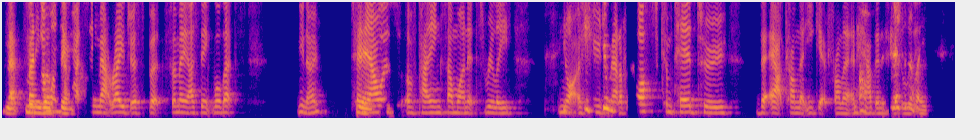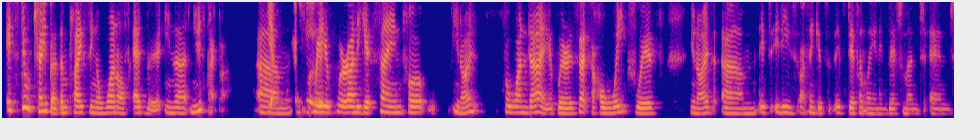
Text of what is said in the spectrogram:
yeah, for money someone well that might seem outrageous, but for me, I think, well, that's you know, ten yeah. hours of paying someone. It's really not it's, a huge still, amount of cost compared to the outcome that you get from it and oh, how beneficial definitely. it is. It's still cheaper than placing a one-off advert in a newspaper. Um, yeah, absolutely. where, where it only gets seen for you know for one day whereas that's a whole week's worth you know um, it's it is i think it's it's definitely an investment and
